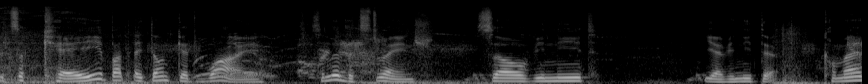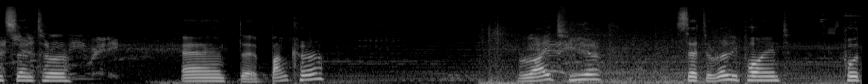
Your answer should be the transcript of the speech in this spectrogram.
It's okay, but I don't get why. It's a little bit strange. So we need... Yeah, we need the command center and the bunker right here set the rally point, put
